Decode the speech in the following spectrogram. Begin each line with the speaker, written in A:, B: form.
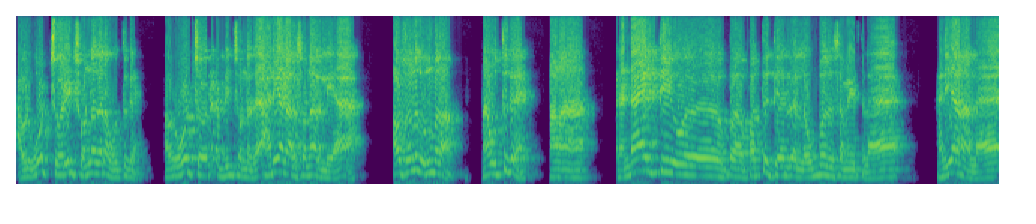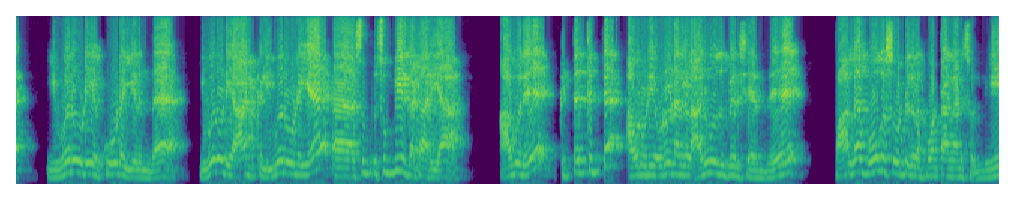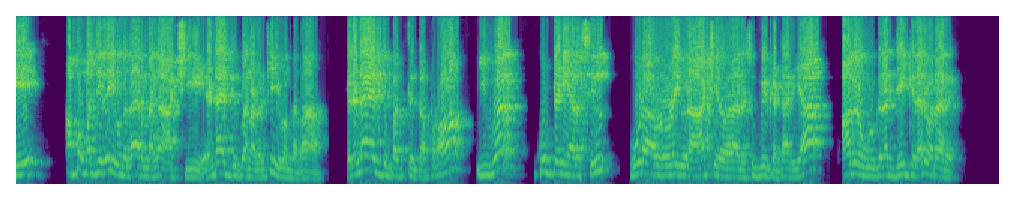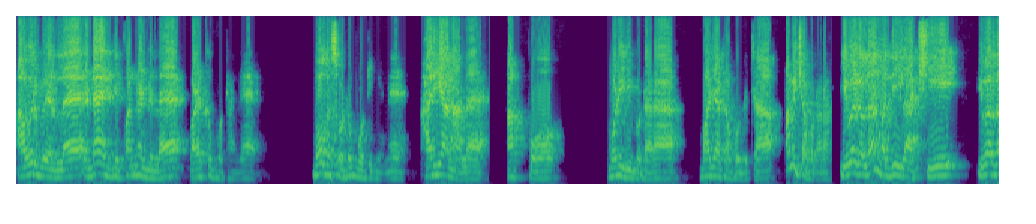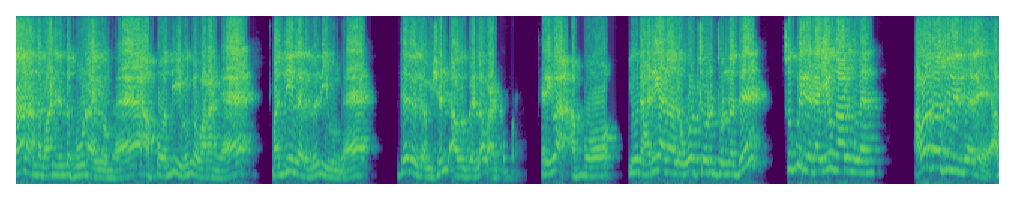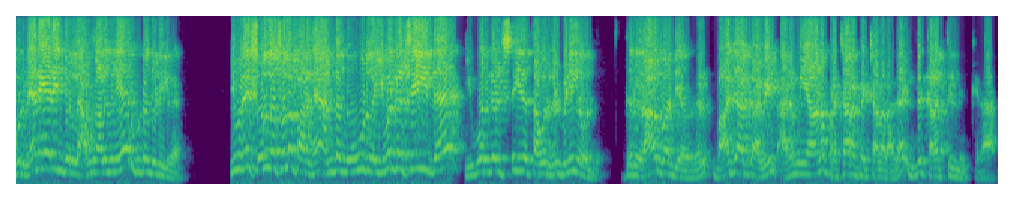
A: அவர் ஓட்சோரின்னு சொன்னதை நான் ஒத்துக்கிறேன். அவர் ஓட்சோரன் அப்படின்னு சொன்னதை ஹரியானால சொன்னார் இல்லையா? அவர் சொன்னது உண்மைதான். நான் ஒத்துக்கிறேன். ஆனா ரெண்டாயிரத்தி ப- பத்து தேர்தல்ல ஒன்பது சமயத்துல ஹரியானால இவருடைய கூட இருந்த இவருடைய ஆட்கள் இவருடைய சுப்- சுப்பீர் கட்டாரியா அவரு கிட்டத்தட்ட அவருடைய உறவினர்கள் அறுபது பேர் சேர்ந்து பல போக சோட்டுகளை போட்டாங்கன்னு சொல்லி அப்போ மத்தியில இவங்க தான் இருந்தாங்க ஆட்சி. ரெண்டாயிரத்தி பதினாலு வரைக்கும் இவங்க தான் ரெண்டாயிரத்தி பத்துக்கு அப்புறம் இவர் கூட்டணி அரசில் கூட அவரோட இவர் ஆட்சியில வராரு சுக்பீர் கட்டாரியா. ஆதரவு கொடுக்கிறார் ஜெயிக்கிறார் வராரு. அவர் பேர்ல ரெண்டாயிரத்தி பன்னெண்டுல வழக்கு போட்டாங்க. போகஸ் ஓட்டு போட்டீங்கன்னு. ஹரியானால அப்போ மோடிஜி போட்டாரா? பாஜக போட்டுச்சா? அமித்ஷா போட்டாரா? இவர்கள் தான் மத்தியில் ஆட்சி. இவர் தான் அந்த மாநிலத்தை ஹூடா இவங்க. அப்போ வந்து இவங்க வராங்க. மத்தியில இருந்தது இவங்க. தேர்தல் கமிஷன் அவர் பேர்ல வழக்கு போடுறாங்க சரிங்களா? அப்போ இவர் ஹரியானால ஓட் சொன்னது சுக்பீர் கட்டா இவங்க ஆளுங்கள? அவர்தான் சொல்லியிருக்காரு. அவர் வேற யாரையும் சொல்ல அவங்க ஆளுங்களையே அவர் குற்றம் சொல்லிக்கிறார். இவரே சொல்ல சொல்ல பாருங்க அந்தந்த ஊர்ல இவர்கள் செய்த இவர்கள் செய்த தவறுகள் வெளியில வருது. திரு ராகுல் காந்தி அவர்கள் பாஜகவின் அருமையான பிரச்சார பேச்சாளராக இன்று களத்தில் நிற்கிறார்.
